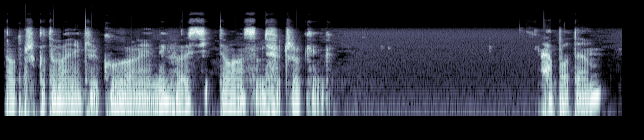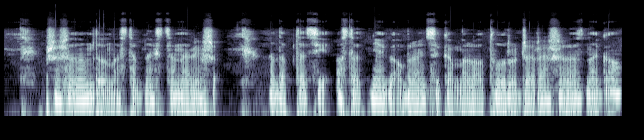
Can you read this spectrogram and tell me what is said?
od przygotowania kilku kolejnych wersji The Once and Future King. A potem przeszedłem do następnych scenariuszy adaptacji ostatniego obrońcy Camelotu Rogera Żelaznego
